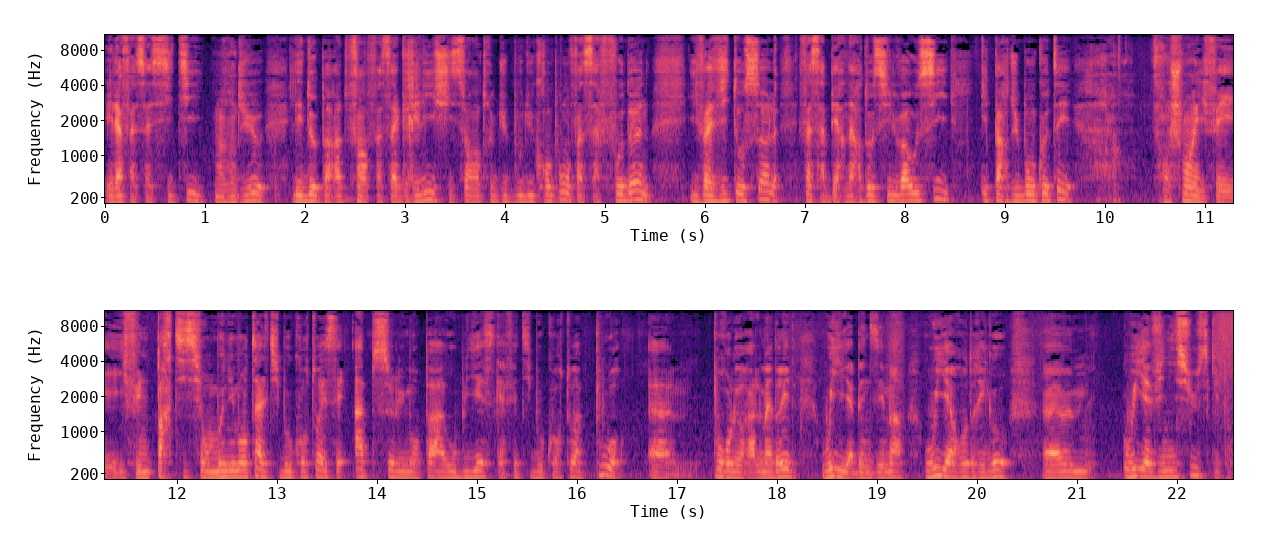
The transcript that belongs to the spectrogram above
et là, face à City, mon Dieu, les deux parades, enfin, face à Grealish, il sort un truc du bout du crampon, face à Foden, il va vite au sol, face à Bernardo Silva aussi, il part du bon côté. Franchement, il fait, il fait une partition monumentale, Thibaut Courtois, et c'est absolument pas à oublier ce qu'a fait Thibaut Courtois pour, euh, pour le Real Madrid. Oui, il y a Benzema, oui, il y a Rodrigo, euh, oui, il y a Vinicius qui, pour,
